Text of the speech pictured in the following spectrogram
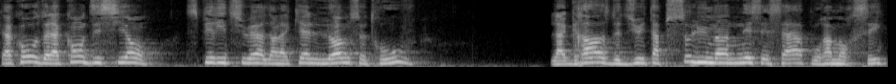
qu'à cause de la condition spirituelle dans laquelle l'homme se trouve, la grâce de Dieu est absolument nécessaire pour amorcer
